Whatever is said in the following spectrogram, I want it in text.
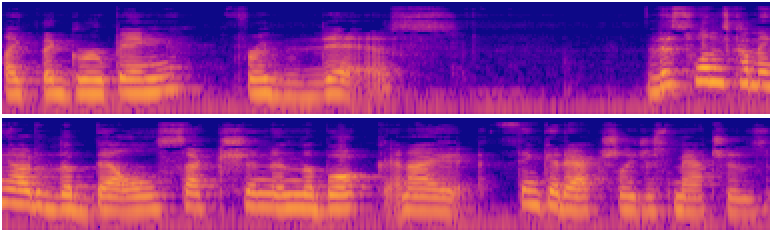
like the grouping for this. This one's coming out of the bell section in the book, and I think it actually just matches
